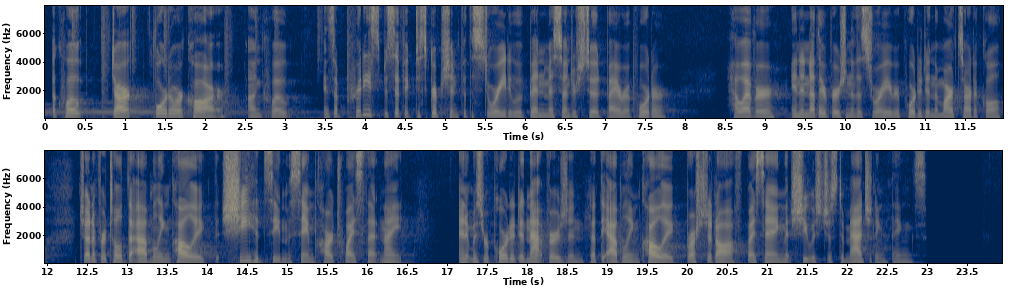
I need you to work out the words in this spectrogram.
A quote, dark four door car, unquote, is a pretty specific description for the story to have been misunderstood by a reporter. However, in another version of the story reported in the Martz article, Jennifer told the Abilene colleague that she had seen the same car twice that night and it was reported in that version that the Abilene colleague brushed it off by saying that she was just imagining things.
